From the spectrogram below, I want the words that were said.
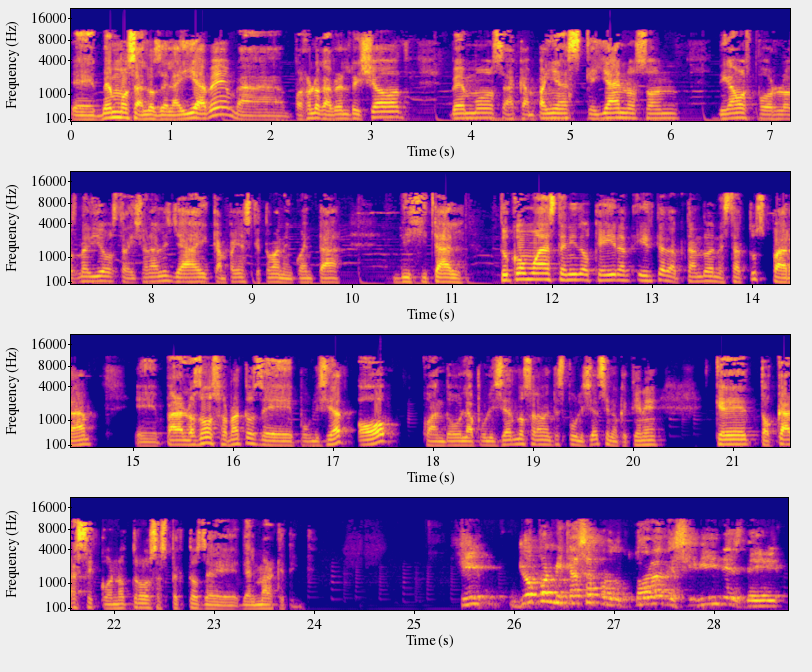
Eh, vemos a los de la IAB, a, por ejemplo, Gabriel Richaud, vemos a campañas que ya no son, digamos, por los medios tradicionales, ya hay campañas que toman en cuenta digital. ¿Tú cómo has tenido que ir, irte adaptando en estatus para, eh, para los nuevos formatos de publicidad o cuando la publicidad no solamente es publicidad, sino que tiene que tocarse con otros aspectos de, del marketing? Sí, yo por mi casa productora decidí desde,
